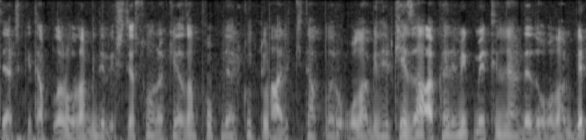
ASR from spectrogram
ders kitapları olabilir, işte sonraki yazan popüler kültür tarih kitapları olabilir. Keza akademik metinlerde de olabilir.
